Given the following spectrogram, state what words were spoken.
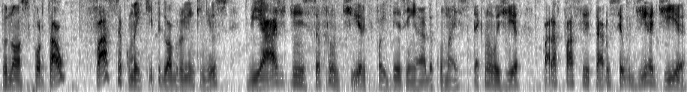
do nosso portal. Faça como a equipe do AgroLink News viagem de Nissan Frontier, que foi desenhada com mais tecnologia para facilitar o seu dia a dia.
